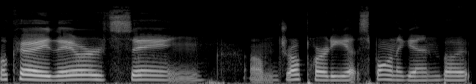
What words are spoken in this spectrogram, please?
Okay, they are saying um, drop party at spawn again, but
